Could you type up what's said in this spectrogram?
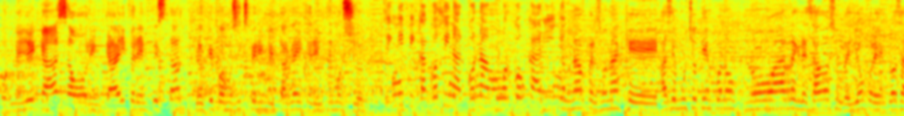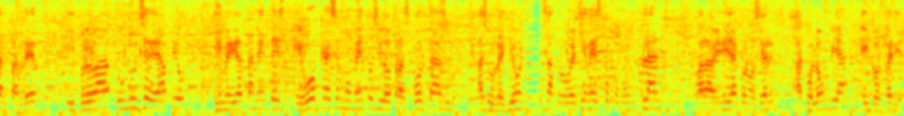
por medio de cada sabor, en cada diferente stand, creo que podemos experimentar una diferente emoción. Significa cocinar con amor, con cariño. Una persona que hace mucho tiempo no, no ha regresado a su región, por ejemplo a Santander, y prueba un dulce de apio, inmediatamente evoca ese momento y lo transporta a su, a su región. Aprovechen esto como un plan para venir a conocer a Colombia en Corferias.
